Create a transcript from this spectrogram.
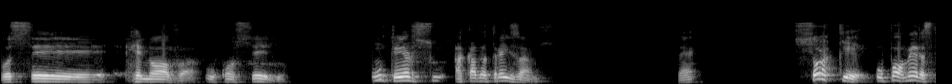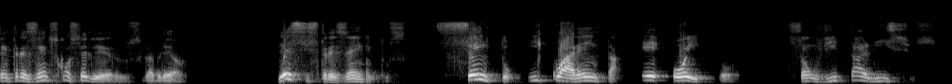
você renova o Conselho um terço a cada três anos. Né? Só que o Palmeiras tem 300 conselheiros, Gabriel. Desses 300, 148 são vitalícios.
